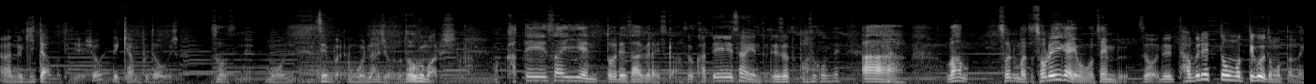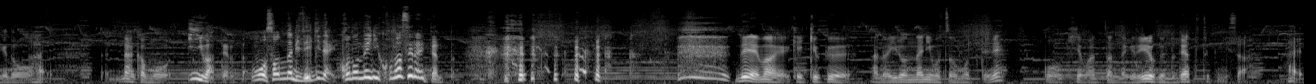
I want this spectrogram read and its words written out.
あのギター持ってきてるでしょ？でキャンプ道具じゃん。そうですね。もう全部もうラジオの道具もあるし。家庭菜園とレザーぐらいですか？そう家庭菜園とレザーとパソコンね。ああはそれまたそれ以外はもう全部。そう。でタブレットを持ってこようと思ったんだけど、はい、なんかもういいわってなった。もうそんなにできない。このメニューこなせないってなった。でまあ結局あのいろんな荷物を持ってねこう来てもらったんだけどイロ君と出会った時にさ、はい、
